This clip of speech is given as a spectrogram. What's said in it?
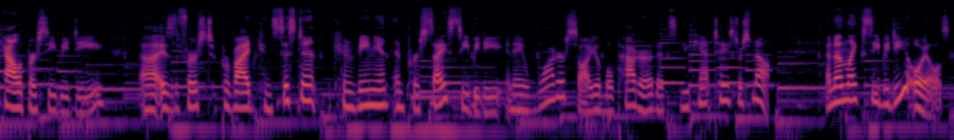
Caliper CBD uh, is the first to provide consistent, convenient, and precise CBD in a water soluble powder that you can't taste or smell. And unlike CBD oils,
